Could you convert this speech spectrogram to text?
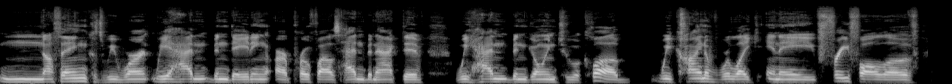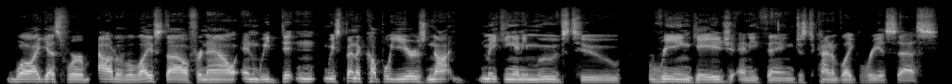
nothing because we weren't, we hadn't been dating. Our profiles hadn't been active. We hadn't been going to a club. We kind of were like in a free fall of, well, I guess we're out of the lifestyle for now. And we didn't, we spent a couple years not making any moves to re-engage anything, just to kind of like reassess.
